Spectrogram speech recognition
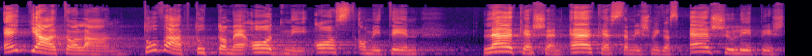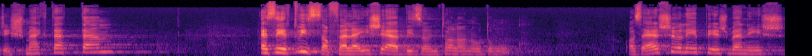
egyáltalán tovább tudtam-e adni azt, amit én lelkesen elkezdtem, és még az első lépést is megtettem, ezért visszafele is elbizonytalanodunk. Az első lépésben is,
